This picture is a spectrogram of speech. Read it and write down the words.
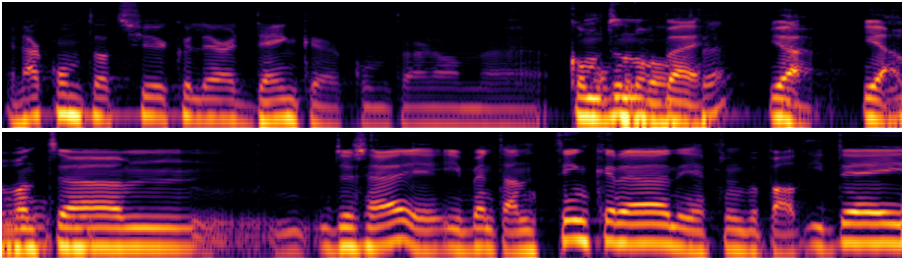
En daar komt dat circulair denken komt daar dan Komt er nog bij. Hè? Ja, ja want um, dus hè, je bent aan het tinkeren, je hebt een bepaald idee,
